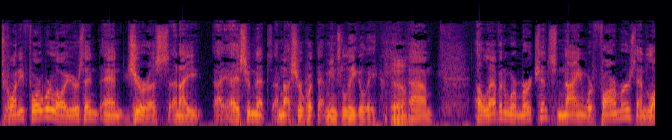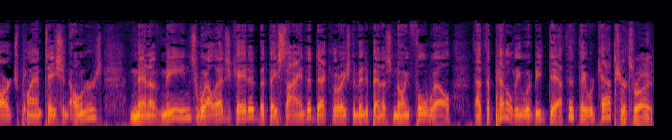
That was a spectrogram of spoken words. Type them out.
24 were lawyers and, and jurists, and I, I assume that, I'm not sure what that means legally. Yeah. Um, 11 were merchants, 9 were farmers and large plantation owners, men of means, well educated, but they signed the Declaration of Independence knowing full well that the penalty would be death if they were captured. That's right.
